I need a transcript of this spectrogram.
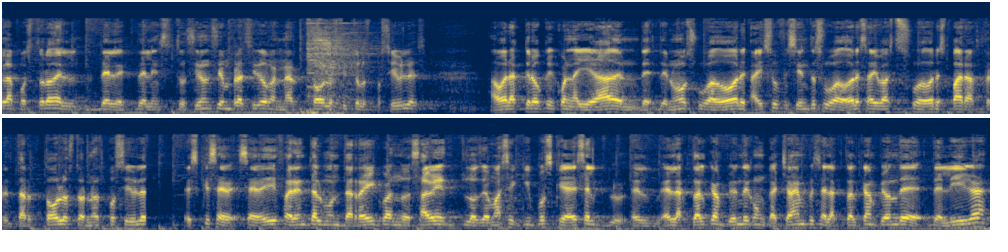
La postura de la institución siempre ha sido ganar todos los títulos posibles. Ahora creo que con la llegada de, nuevos jugadores, hay suficientes jugadores, hay vastos jugadores para enfrentar todos los torneos posibles. Es que se, se ve diferente al Monterrey cuando saben los demás equipos que es el, el- actual campeón de Conca Champions, el actual campeón de, Liga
